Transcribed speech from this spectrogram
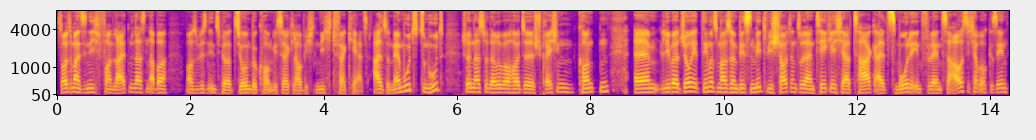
sollte man sie nicht von leiten lassen, aber mal so ein bisschen Inspiration bekommen, ist ja, glaube ich, nicht verkehrt. Also mehr Mut zum Hut. Schön, dass wir darüber heute sprechen konnten. Ähm, lieber Joe, jetzt nehmen wir uns mal so ein bisschen mit. Wie schaut denn so dein täglicher Tag als Modeinfluencer aus? Ich habe auch gesehen,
